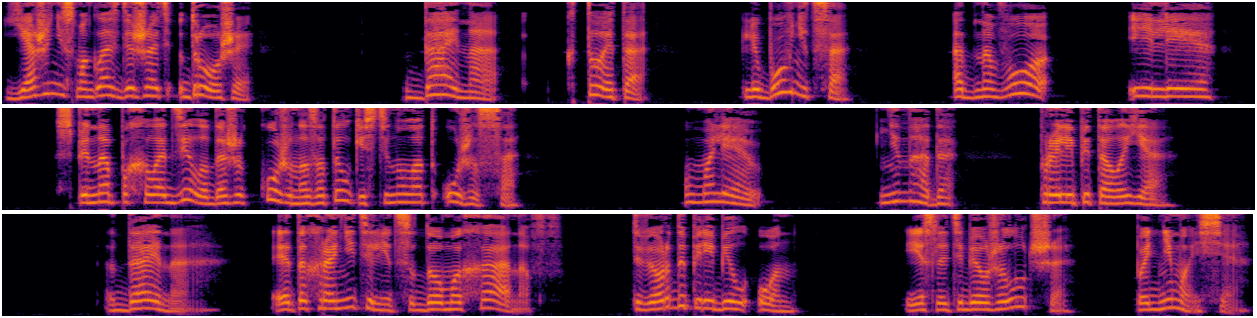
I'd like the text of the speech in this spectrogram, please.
Я же не смогла сдержать дрожи. «Дайна... Кто это? Любовница? Одного или...» Спина похолодела, даже кожу на затылке стянула от ужаса. «Умоляю, не надо», — пролепетала я. «Дайна, это хранительница дома ханов», — твердо перебил он. «Если тебе уже лучше, поднимайся».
